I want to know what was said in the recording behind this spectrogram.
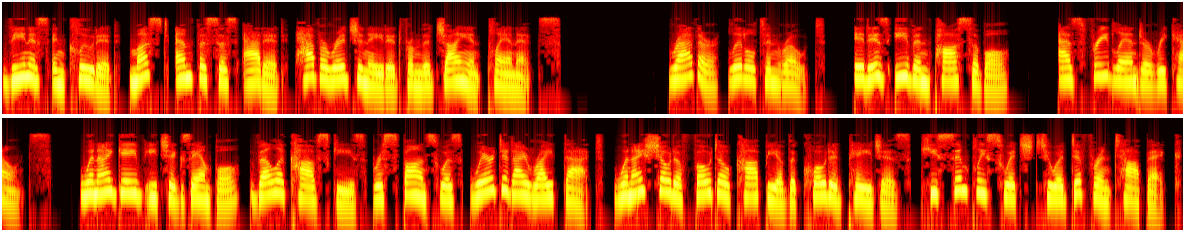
Venus included, must emphasis added have originated from the giant planets." Rather, Lyttleton wrote, "...it is even possible," as Friedlander recounts, when I gave each example, Velikovsky's response was, where did I write that? When I showed a photocopy of the quoted pages, he simply switched to a different topic.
